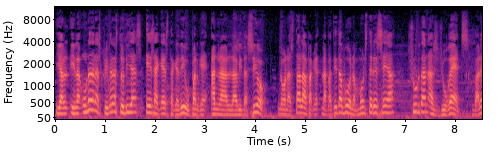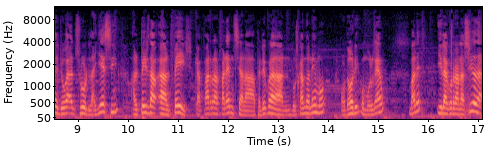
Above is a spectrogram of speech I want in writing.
I, el, i la, una de les primeres teories és aquesta que diu, perquè en l'habitació on està la, la petita Bu en Monster S.A. surten els joguets, vale? Juga- surt la Jessie, el peix, de, el peix que fa referència a la pel·lícula de Buscando Nemo, o Dory, com vulgueu, vale? I la correlació de-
